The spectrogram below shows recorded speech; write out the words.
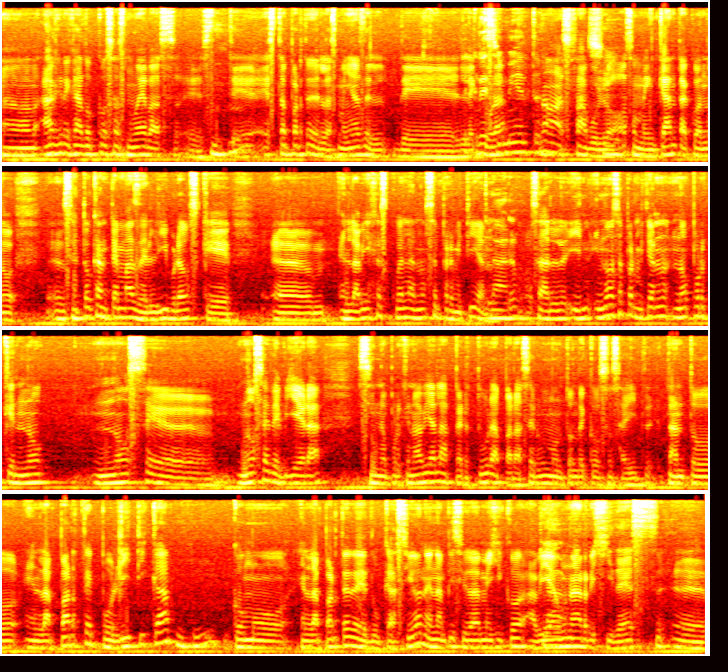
ah, ha agregado cosas nuevas. Este, Esta parte de las mañanas de, lectura. crecimiento. No, es fabuloso, me encanta. Cuando eh, se tocan temas de libros que eh, en la vieja escuela no se permitían. Claro. O sea, y, y no se permitían no porque no, no, se, no se debiera, sino porque no había la apertura para hacer un montón de cosas ahí, tanto en la parte política como en la parte de educación en AMPI Ciudad de México había Claro. una rigidez eh,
